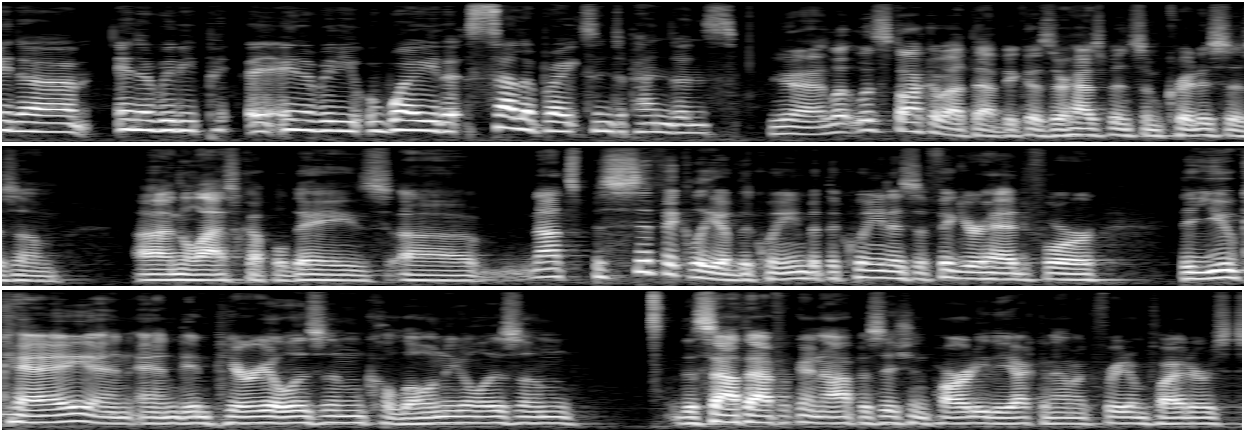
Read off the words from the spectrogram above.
in a in a really in a really way that celebrates independence. Yeah, let, us talk about that because there has been some criticism uh, in the last couple days, uh, not specifically of the Queen, but the Queen as a figurehead for the UK and, and imperialism, colonialism. The South African opposition party, the Economic Freedom Fighters,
